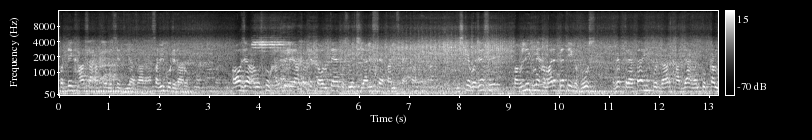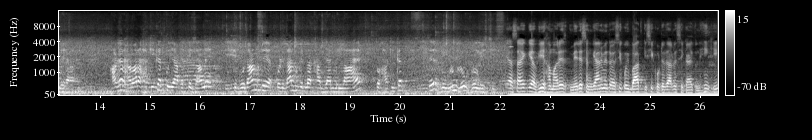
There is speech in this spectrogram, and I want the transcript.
प्रत्येक हाथ आठ केंद्र से दिया जा रहा है, सभी कोटेदारों को। और जब हम उसको घर पे ले जाकर के तोलते हैं तो उसमें छियालीस सैंतालीस रहता है। जिसके वजह से पब्लिक में हमारे प्रति एक रोष व्यक्त रहता है कि कोटेदार खाद्यान्न हमको कम दे रहा है। अगर हमारा हकीकत को आकर के जाने कि गोदाम से कोटेदार को कितना खाद्यान्न मिल रहा है तो हकीकत से रूबरू लोग होंगे इस चीज़ ऐसा है कि अभी हमारे, मेरे संज्ञान में तो ऐसी कोई बात किसी कोटेदार ने शिकायत नहीं की।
